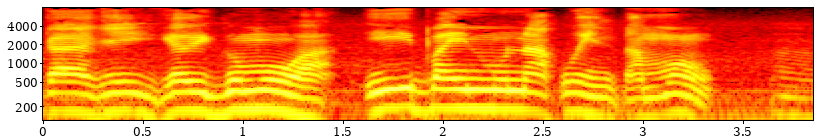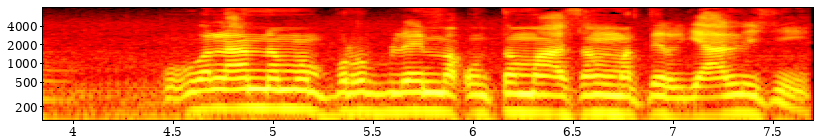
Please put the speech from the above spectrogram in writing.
kasi ikaw gumawa, iibahin mo na kwenta mo. Wala namang problema kung tumaas ang materialis eh.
